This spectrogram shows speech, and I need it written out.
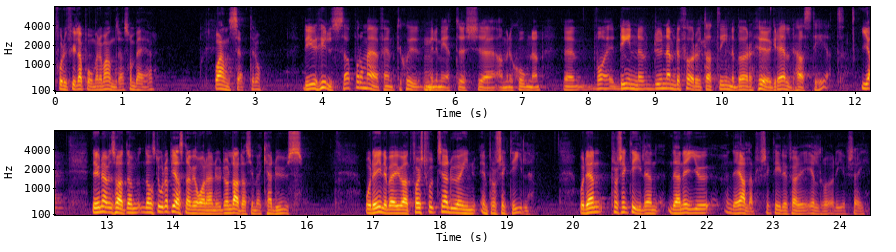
får du fylla på med de andra som bär. Och ansätter då. Det är ju hylsa på de här 57 mm. mm ammunitionen. Eh, du nämnde förut att det innebär högre eldhastighet. Ja, det är ju nämligen så att de, de, stora pjäserna vi har här nu, de laddas ju med kardus. Och det innebär ju att först ska du in en projektil. Och den projektilen, den är ju, det är alla projektiler för eldrör i och för sig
